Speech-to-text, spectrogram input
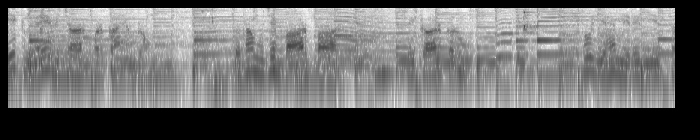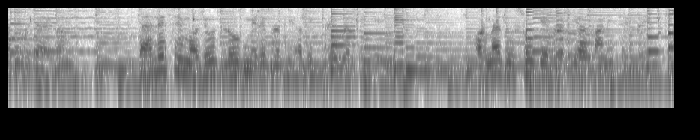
एक नए विचार पर कायम रहूँ, तथा तो मुझे बार बार स्वीकार करूँ तो यह मेरे लिए सच हो जाएगा। पहले से मौजूद लोग मेरे प्रति अधिक प्रेम रखेंगे और मैं दूसरों के प्रति आसानी से प्रेम की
